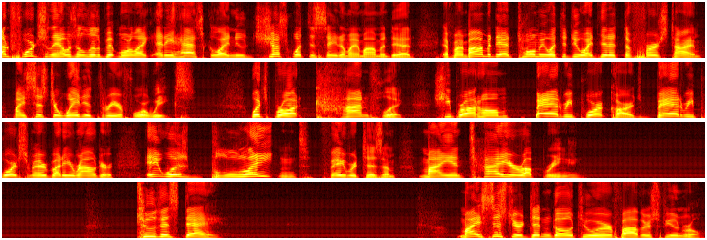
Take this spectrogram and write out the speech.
Unfortunately, I was a little bit more like Eddie Haskell. I knew just what to say to my mom and dad. If my mom and dad told me what to do, I did it the first time. My sister waited three or four weeks, which brought conflict. She brought home bad report cards, bad reports from everybody around her. It was blatant favoritism my entire upbringing. To this day, my sister didn't go to her father's funeral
